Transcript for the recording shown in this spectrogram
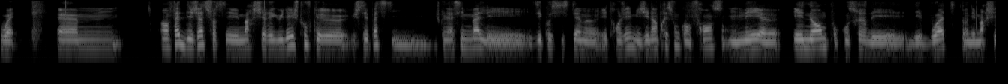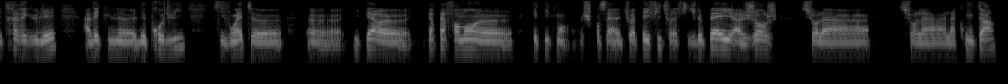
Ouais en fait, déjà sur ces marchés régulés, je trouve que je ne sais pas si je connais assez mal les écosystèmes euh, étrangers, mais j'ai l'impression qu'en France, on est euh, énorme pour construire des, boîtes dans des marchés très régulés avec euh, des produits qui vont être hyper, performants techniquement. Je pense à tu Payfit sur la fiche de paye, à Georges sur la, sur la compta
